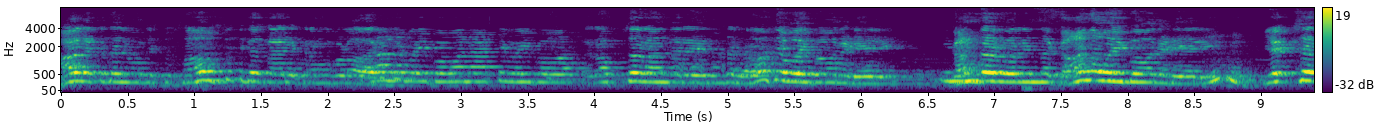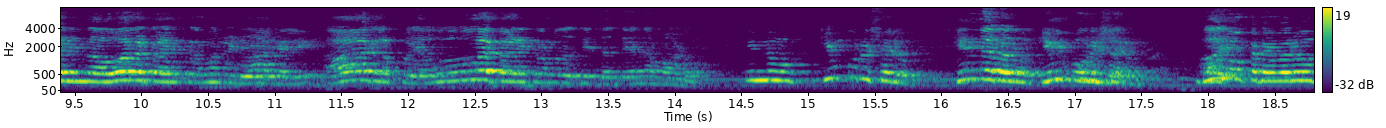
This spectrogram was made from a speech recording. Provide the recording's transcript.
ಆ ಲೆಕ್ಕದಲ್ಲಿ ಒಂದಿಷ್ಟು ಸಾಂಸ್ಕೃತಿಕ ಕಾರ್ಯಕ್ರಮಗಳು ವೈಭವ ನಾಟ್ಯ ವೈಭವ. ರಪ್ಸರಾಂಗರೆಯಿಂದ ನೃತ್ಯ ವೈಭವ ನಡೆಯಲಿ. ಗಂಧರ್ವರಿಂದ ಗಾನ ವೈಭವ ನಡೆಯಲಿ. ಯಕ್ಷರಿಂದ ಅವರ ಕಾರ್ಯಕ್ರಮ ನಡೆಯಲಿ. ಆಗಲಪ್ಪ ಎಲ್ಲ ಕಾರ್ಯಕ್ರಮದ ಸಿದ್ಧತೆಯನ್ನ ಮಾಡುವ ಇನ್ನು ಕಿಂಪುರುಷರು. ಕಿನ್ನರರು ಕಿಂಪುರುಷರು. ಭೂಲೋಕದವರು.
